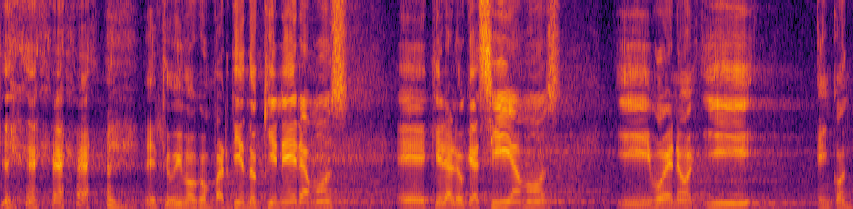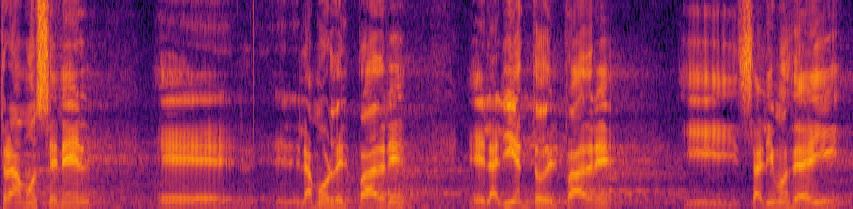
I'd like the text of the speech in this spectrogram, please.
Estuvimos compartiendo quién éramos, eh, qué era lo que hacíamos, y bueno, y encontramos en Él eh, el amor del Padre, el aliento del Padre y salimos de ahí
